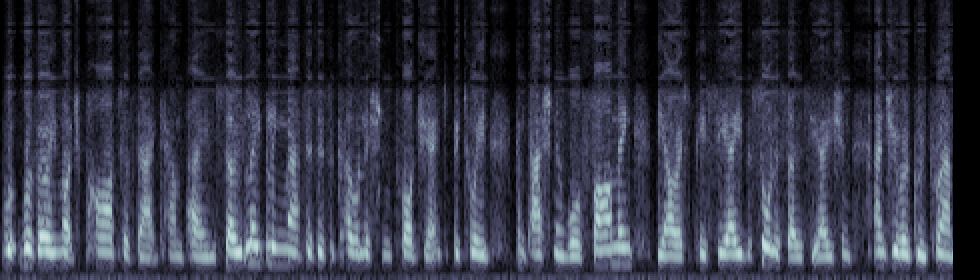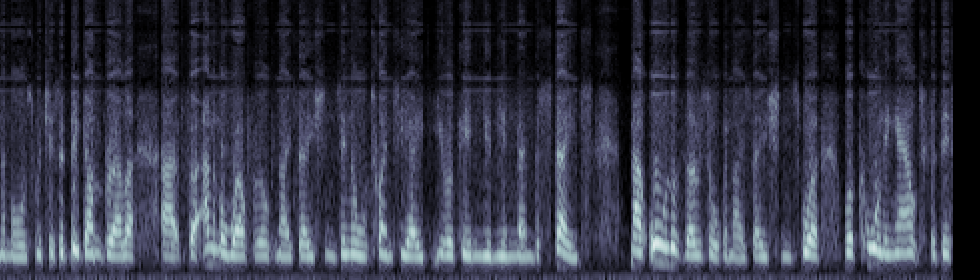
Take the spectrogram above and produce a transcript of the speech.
w- were very much part of that campaign. So Labelling Matters is a coalition project between Compassion in World Farming, the RSPCA, the Soil Association, and Eurogroup for Animals, which is a big umbrella uh, for animal welfare organisations in all 28 European Union member states. Now, all of those organisations were, were calling out for this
